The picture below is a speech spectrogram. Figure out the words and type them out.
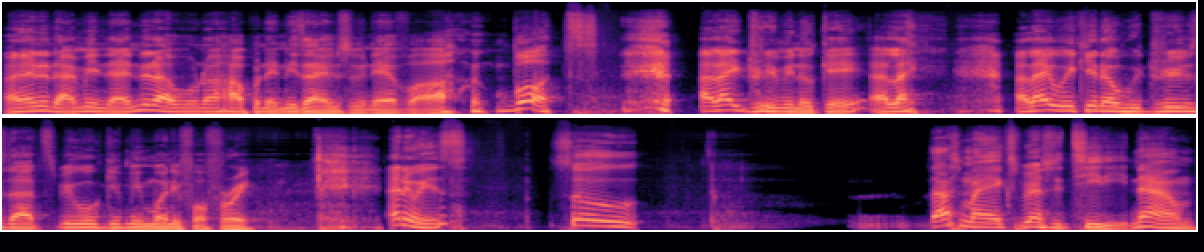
I know, that. I mean, I know that will not happen anytime soon ever, but I like dreaming. Okay. I like, I like waking up with dreams that people give me money for free. Anyways, so that's my experience with TD. Now,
